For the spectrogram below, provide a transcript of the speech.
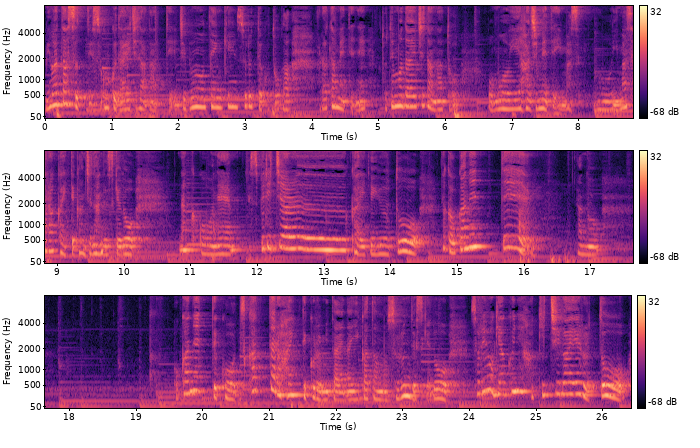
見渡すってすごく大事だなって自分を点検するってことが改めてねとても大事だなと思い始めています。もう今更かいって感じなんですけどなんかこうねスピリチュアル界で言うとなんかお金ってあのお金ってこう使ったら入ってくるみたいな言い方もするんですけどそれを逆に履き違えると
